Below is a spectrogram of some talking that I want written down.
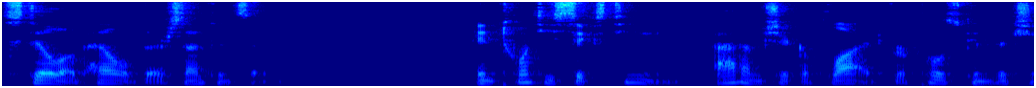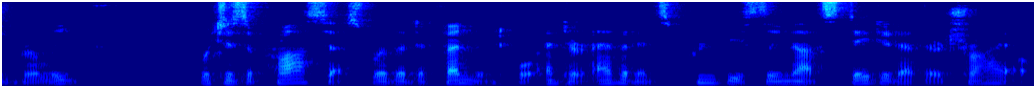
still upheld their sentencing. In 2016, Adamcik applied for post conviction relief, which is a process where the defendant will enter evidence previously not stated at their trial,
